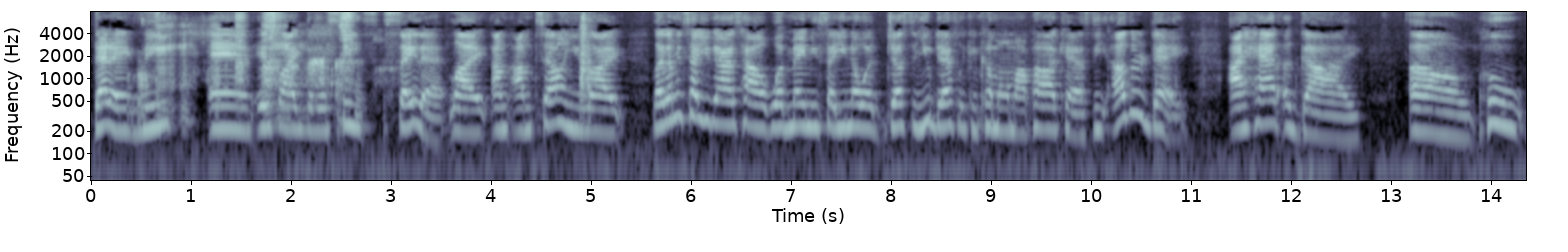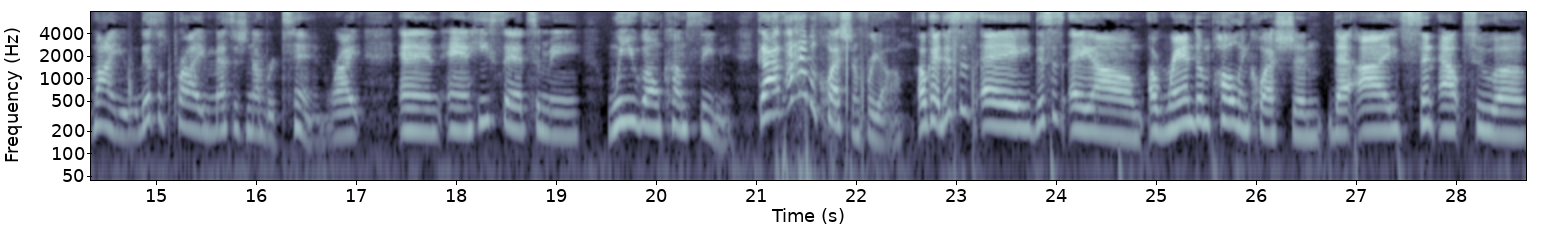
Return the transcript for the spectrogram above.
That ain't me. And it's like the receipts say that. Like I'm I'm telling you, like like let me tell you guys how what made me say, you know what, Justin, you definitely can come on my podcast. The other day I had a guy um who mind you this was probably message number 10 right and and he said to me when you gonna come see me guys i have a question for y'all okay this is a this is a um a random polling question that i sent out to a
